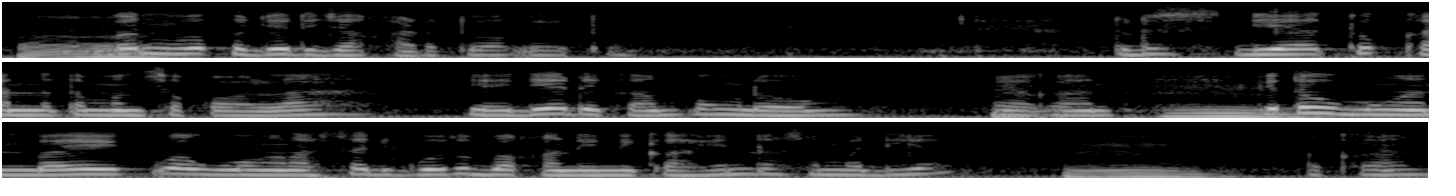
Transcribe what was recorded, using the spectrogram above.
Heeh. kan gue kerja di Jakarta waktu itu terus dia tuh karena teman sekolah ya dia di kampung dong ya kan Hmm. kita hubungan baik wah gue ngerasa di gue tuh bakal dinikahin lah sama dia Hmm. ya kan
